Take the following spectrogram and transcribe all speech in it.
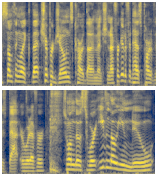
something like that Chipper Jones card that I mentioned. I forget if it has part of his bat or whatever. it's one of those to where even though you knew,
